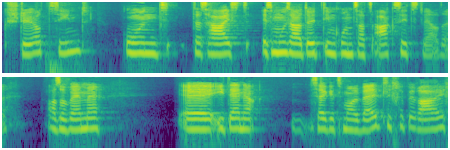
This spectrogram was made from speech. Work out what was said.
gestört sind. Und das heißt, es muss auch dort im Grundsatz angesetzt werden. Also wenn man äh, in diesen, sage jetzt mal, weltlichen Bereich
